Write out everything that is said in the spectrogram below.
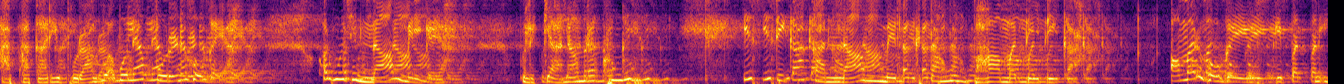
आपका कार्य पूरा हुआ बोले आप पूर्ण हो गया। और मुझे नाम मिल गया। बोले क्या नाम रखोगे? इस टीका का नाम मैं रखता हूँ भामती टीका। अमर हो गई उसकी पत्नी।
